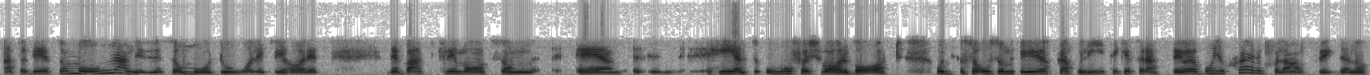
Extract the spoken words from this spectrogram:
alltså det är så många nu som mår dåligt. Vi har ett debattklimat som är eh, helt oförsvarbart och, och som ökar politikerföraktet. Jag bor ju själv på landsbygden och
